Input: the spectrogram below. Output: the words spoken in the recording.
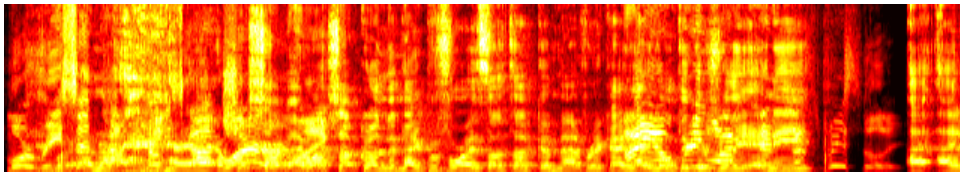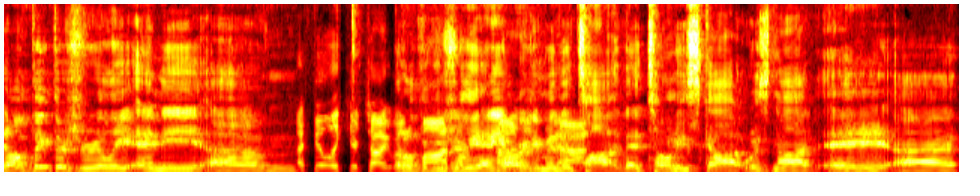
more recent not- Top Gun Scott. I watched, sure, Top, I watched Top Gun the night before I saw Top Gun Maverick. I, I, don't think there's really any. I, I don't think there's really any. Um, I feel like you're talking about. I don't think there's really any argument that, Tony to, that Tony Scott was not a uh,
